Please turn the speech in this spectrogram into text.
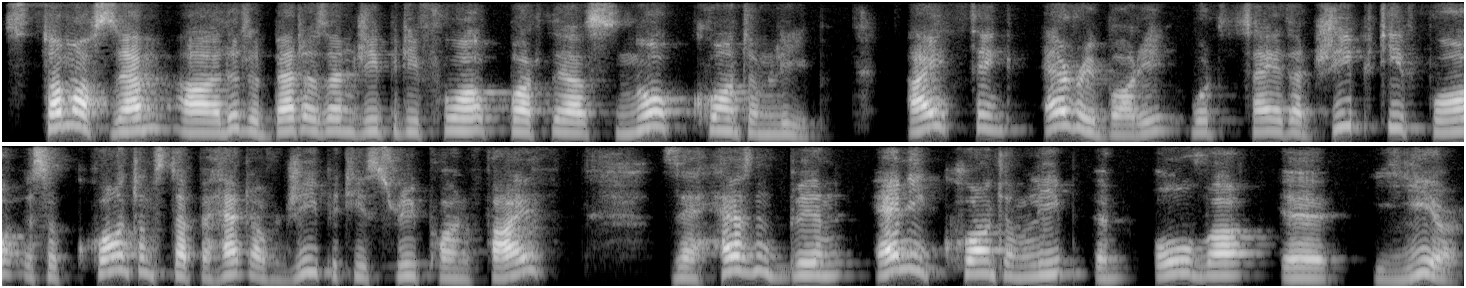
Some of them are a little better than GPT-4, but there's no quantum leap. I think everybody would say that GPT-4 is a quantum step ahead of GPT 3.5. There hasn't been any quantum leap in over a year.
